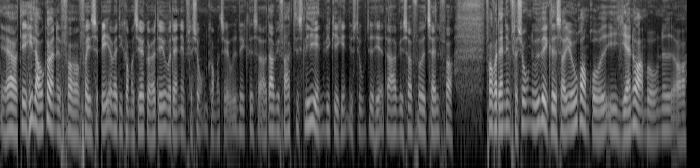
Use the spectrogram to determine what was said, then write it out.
Ja, og det er helt afgørende for, for ECB, og hvad de kommer til at gøre, det er jo, hvordan inflationen kommer til at udvikle sig. Og der har vi faktisk lige inden vi gik ind i studiet her, der har vi så fået tal for for, hvordan inflationen udviklede sig i euroområdet i januar måned, og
